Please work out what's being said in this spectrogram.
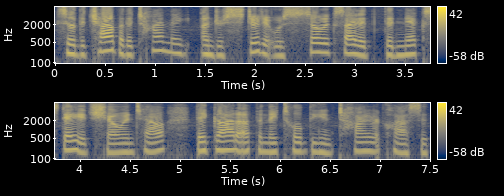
So the child, by the time they understood it, was so excited that the next day at show and tell, they got up and they told the entire class that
